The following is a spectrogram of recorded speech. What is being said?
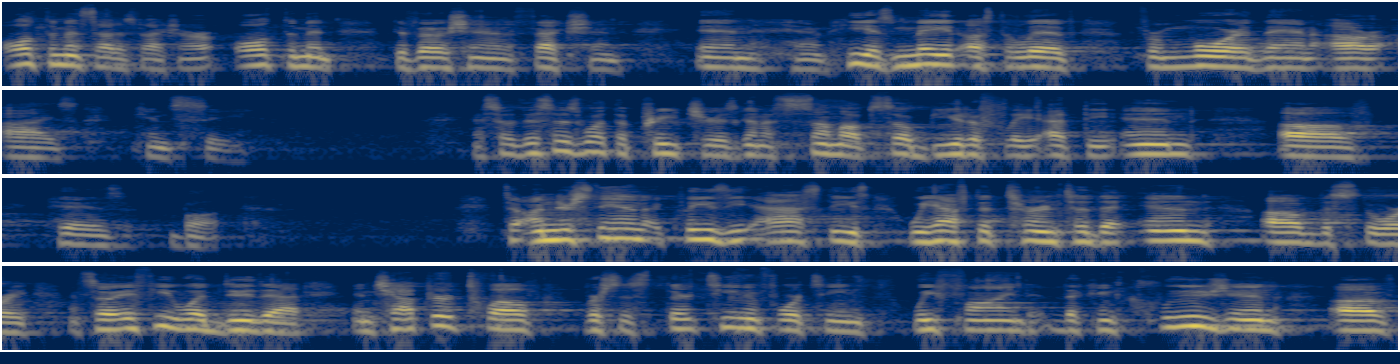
ultimate satisfaction, our ultimate devotion and affection in Him. He has made us to live for more than our eyes can see. And so, this is what the preacher is going to sum up so beautifully at the end of his book. To understand Ecclesiastes, we have to turn to the end of the story. And so, if you would do that, in chapter 12, verses 13 and 14, we find the conclusion of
